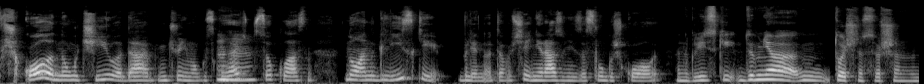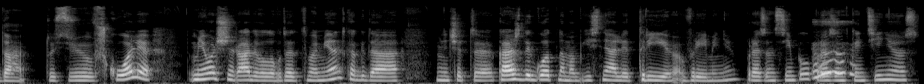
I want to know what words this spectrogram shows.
школа научила, да, ничего не могу сказать, mm-hmm. все классно. Но английский, блин, ну это вообще ни разу не заслуга школы. Английский, да меня точно совершенно, да. То есть э, в школе меня очень радовало вот этот момент, когда, значит, э, каждый год нам объясняли три времени. Present Simple, Present Continuous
